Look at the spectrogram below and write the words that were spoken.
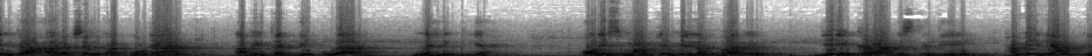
इनका आरक्षण का कोटा अभी तक भी पूरा नहीं किया और इस मामले में लगभग यही खराब स्थिति हमें यहाँ के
